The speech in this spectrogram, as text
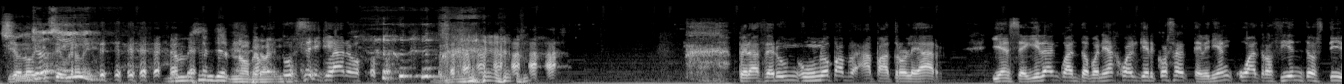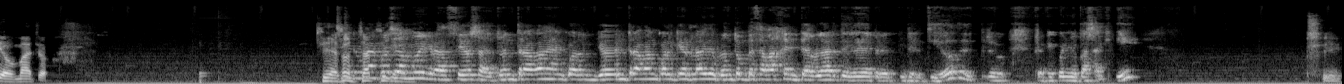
Sí. Yo lo Yo hice una sí. vez. ¿no en Messenger, no, pero pero tú sí, claro. pero hacer un, uno para patrolear. Y enseguida, en cuanto ponías cualquier cosa, te venían 400 tíos, macho. Sí, Sí, esos era una sí cosa que- muy graciosa. Tú entrabas en cual- yo entraba en cualquier lado y de pronto empezaba gente a hablarte. Y yo decía, pero, pero, tío, pero, pero ¿qué coño pasa aquí? Sí.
